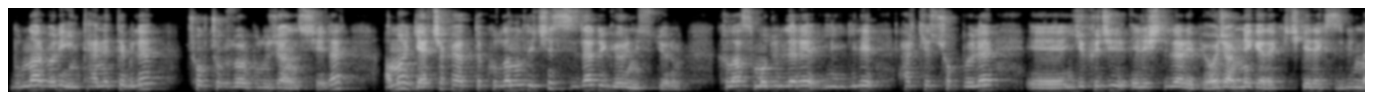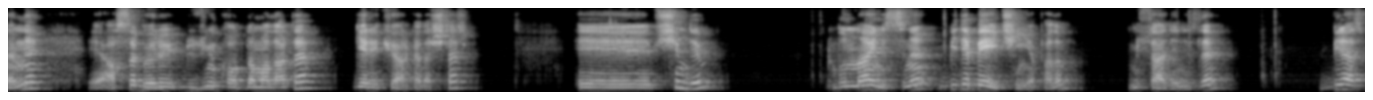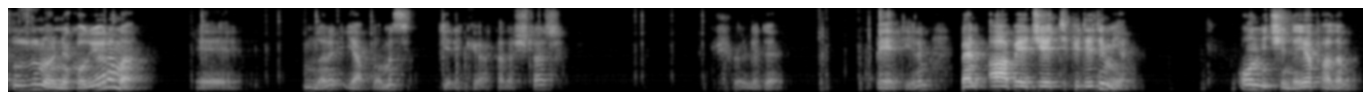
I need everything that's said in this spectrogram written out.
Bunlar böyle internette bile çok çok zor bulacağınız şeyler. Ama gerçek hayatta kullanıldığı için sizler de görün istiyorum. Klas modüllere ilgili herkes çok böyle e, yıkıcı eleştiriler yapıyor. Hocam ne gerek, hiç gereksiz bilmem ne. E, aslında böyle düzgün kodlamalarda gerekiyor arkadaşlar. E, şimdi bunun aynısını bir de B için yapalım. Müsaadenizle. Biraz uzun örnek oluyor ama e, bunları yapmamız gerekiyor arkadaşlar. Şöyle de B diyelim. Ben A, B, C tipi dedim ya. Onun içinde yapalım.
